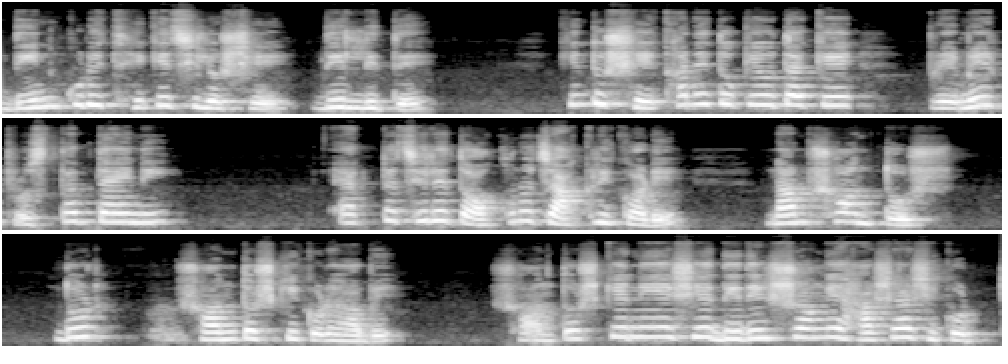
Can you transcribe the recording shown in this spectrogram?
দিন কুড়ি থেকেছিল সে দিল্লিতে। কিন্তু সেখানে তো কেউ তাকে প্রেমের প্রস্তাব দেয়নি। একটা ছেলে তখনও চাকরি করে, নাম সন্তোষ। দূর, সন্তোষ কী করে হবে? সন্তোষকে নিয়ে সে দিদির সঙ্গে হাসাহাসি করত।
